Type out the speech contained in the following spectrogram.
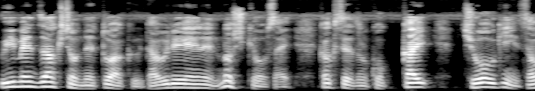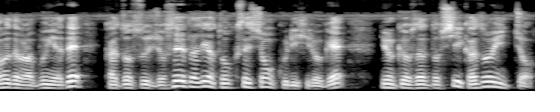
ウィメンズアクションネットワーク WANN の主共催、各政党の国会、地方議員、様々な分野で活動する女性たちがトークセッションを繰り広げ、日本共産党 C 和夫委員長、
